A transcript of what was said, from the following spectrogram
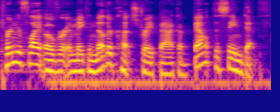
Turn your fly over and make another cut straight back about the same depth.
